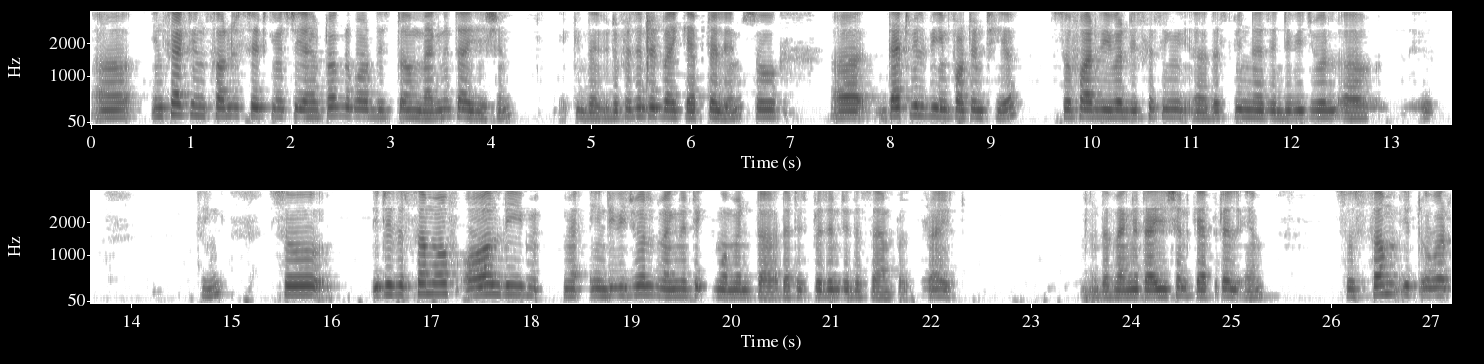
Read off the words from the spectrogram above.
uh, in fact in solid state chemistry i have talked about this term magnetization represented by capital m so uh, that will be important here. So far we were discussing uh, the spin as individual uh, thing. So it is the sum of all the individual magnetic momenta that is present in the sample right? The magnetization capital M. So sum it over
